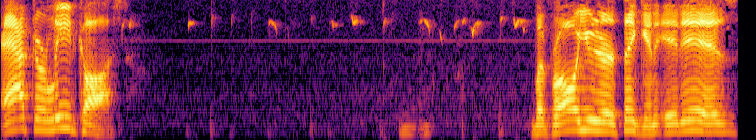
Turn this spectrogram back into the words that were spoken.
after lead cost. But for all you that are thinking, it is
